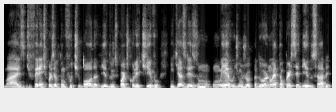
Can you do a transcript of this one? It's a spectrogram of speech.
Mas diferente, por exemplo, de um futebol da vida, de um esporte coletivo, em que às vezes um, um erro de um jogador não é tão percebido, sabe?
